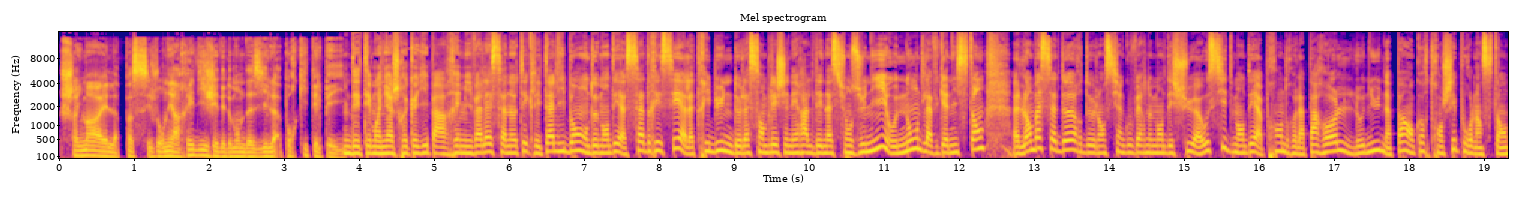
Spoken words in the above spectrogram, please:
Shaima, elle, passe ses journées à rédiger des demandes d'asile pour quitter le pays. Des témoignages recueillis par Rémi Vallès a noté que les talibans ont demandé à s'adresser à la tribune de l'Assemblée générale des Nations unies au nom de l'Afghanistan. L'ambassadeur de l'ancien gouvernement déchu a aussi demandé à prendre la parole. L'ONU n'a pas encore tranché pour l'instant.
